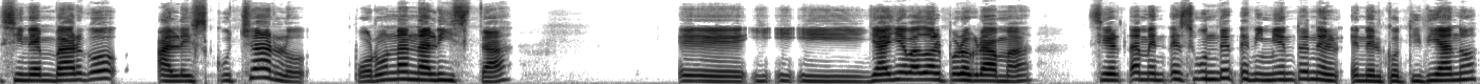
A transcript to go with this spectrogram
sin embargo, al escucharlo por un analista, eh, y, y, ya llevado al programa, ciertamente es un detenimiento en el, en el cotidiano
